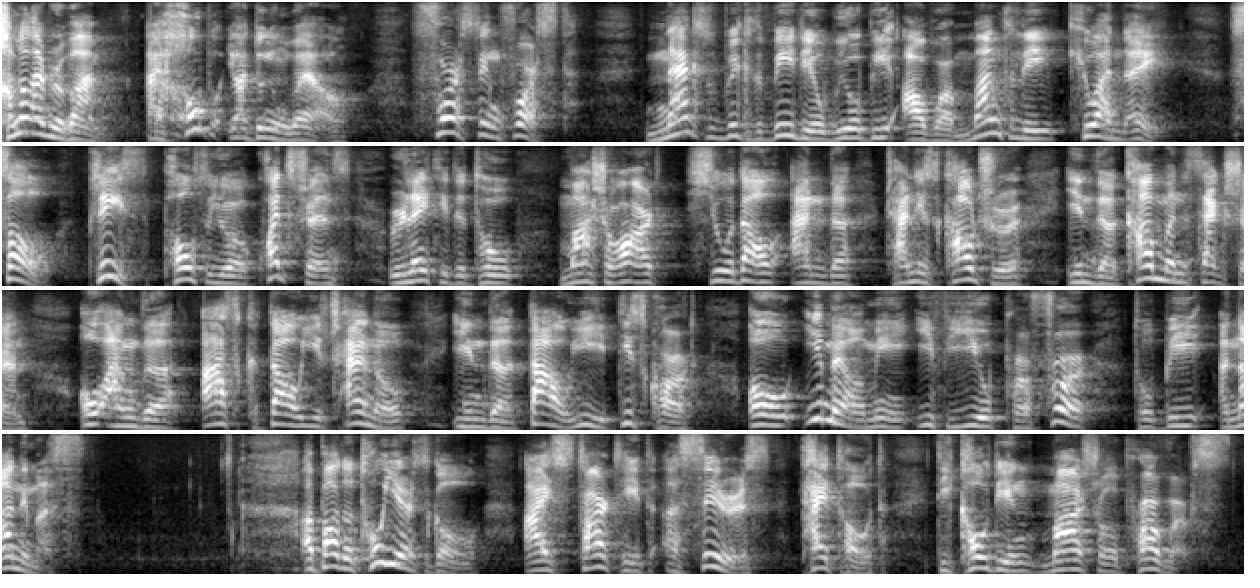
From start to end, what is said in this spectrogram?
Hello everyone, I hope you are doing well. First thing first, next week's video will be our monthly Q&A. So please post your questions related to martial art, Xiu Dao, and Chinese culture in the comment section or on the Ask Daoyi channel in the Daoyi Discord or email me if you prefer to be anonymous. About two years ago, I started a series titled Decoding Martial Proverbs.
